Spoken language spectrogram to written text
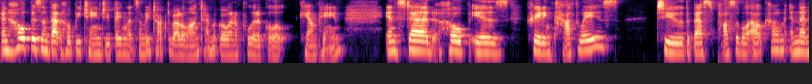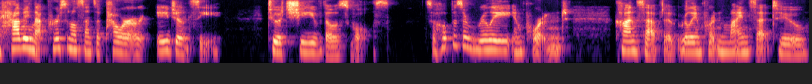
And hope isn't that hopey changey thing that somebody talked about a long time ago in a political campaign. Instead, hope is creating pathways to the best possible outcome and then having that personal sense of power or agency to achieve those goals. So, hope is a really important concept, a really important mindset to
